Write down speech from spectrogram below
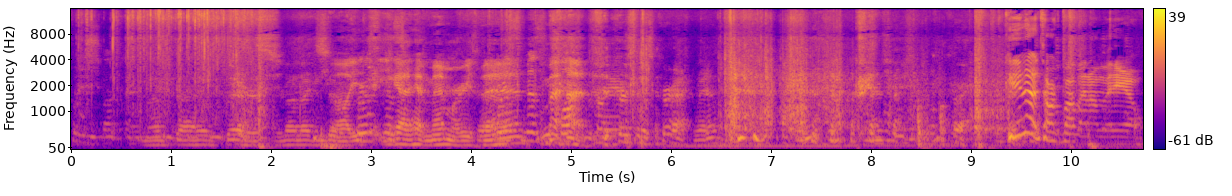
Please, butt crack. Nice guy is there. There's nothing I can do. So you, you gotta have memories, man. Christmas Come on. butt It's a crack. Christmas crack, man. Can you not talk about that on video?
